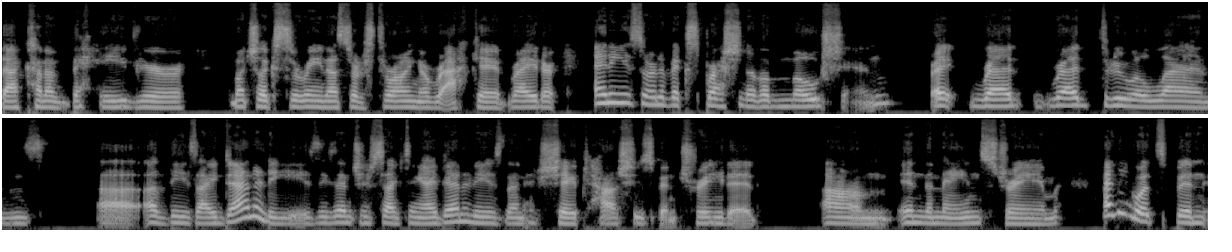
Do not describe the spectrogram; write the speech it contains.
that kind of behavior much like Serena sort of throwing a racket, right? Or any sort of expression of emotion, right? Read read through a lens uh, of these identities, these intersecting identities, then have shaped how she's been treated um, in the mainstream. I think what's been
